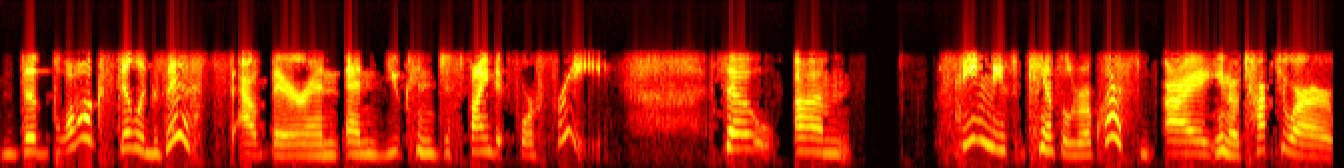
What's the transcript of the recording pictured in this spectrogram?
the blog still exists out there and, and you can just find it for free. So um, seeing these canceled requests, I, you know, talked to our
